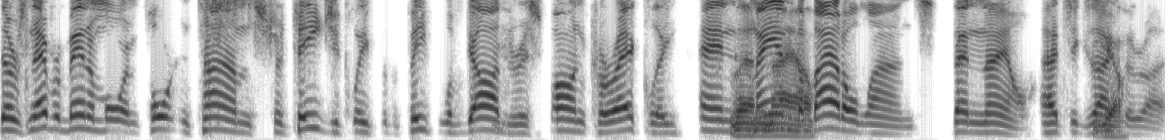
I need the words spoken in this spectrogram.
there's never been a more important time strategically for the people of God to respond correctly and Than man now. the battle lines than now. That's exactly right.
